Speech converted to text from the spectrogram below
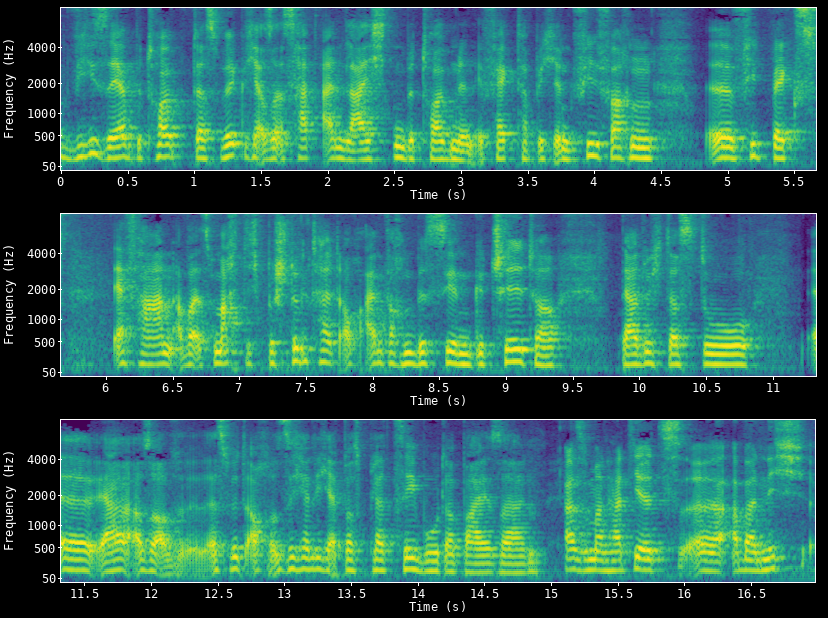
wie sehr betäubt das wirklich. Also es hat einen leichten betäubenden Effekt, habe ich in vielfachen äh, Feedbacks erfahren, aber es macht dich bestimmt halt auch einfach ein bisschen gechillter, dadurch, dass du äh, ja, also es wird auch sicherlich etwas Placebo dabei sein. Also man hat jetzt äh, aber nicht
